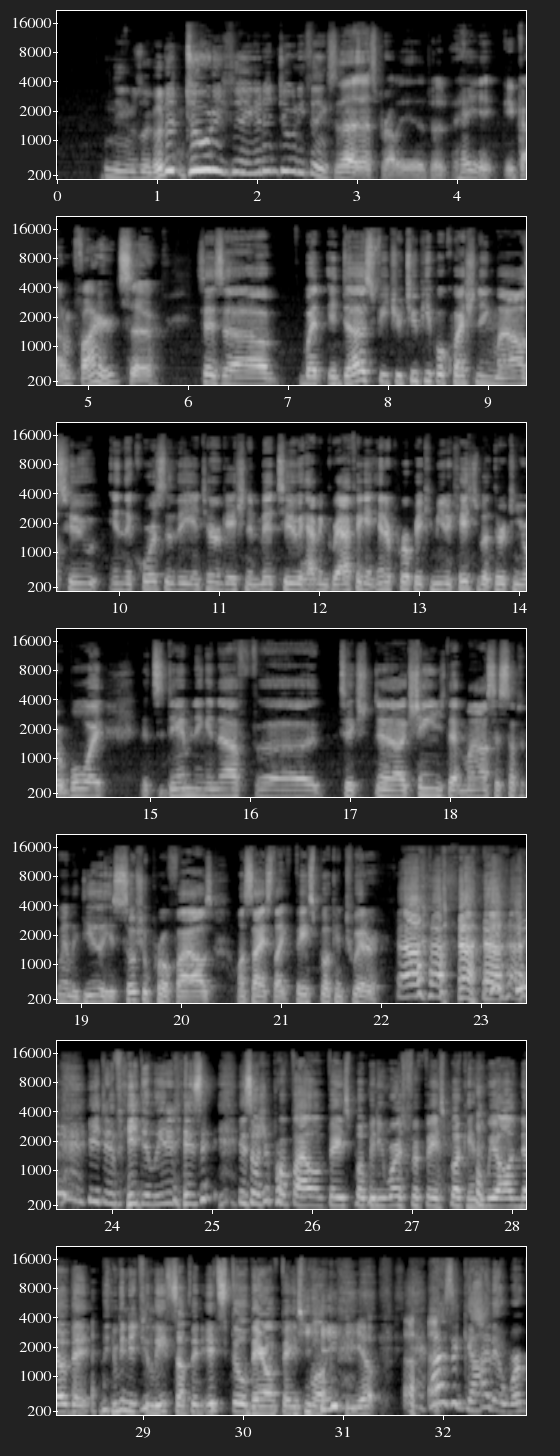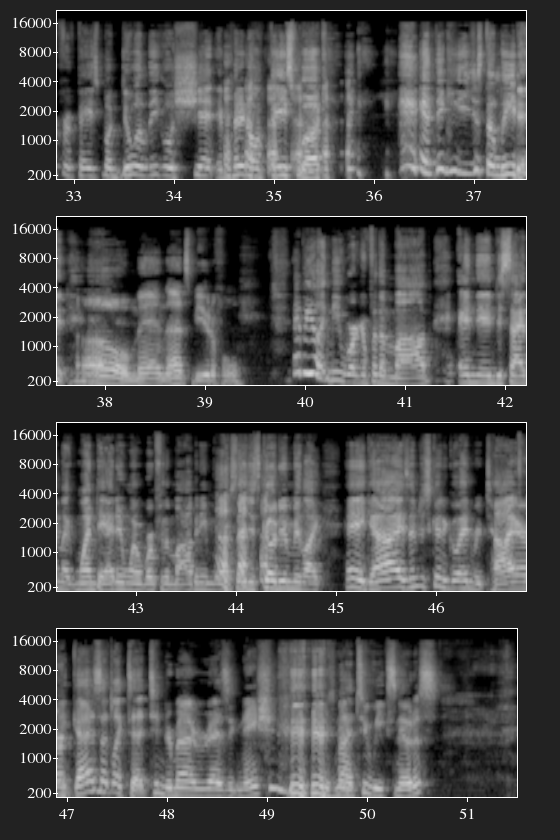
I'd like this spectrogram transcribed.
he was like, "I didn't do anything. I didn't do anything." So that, that's probably it. But hey, it, it got him fired. So it says, uh, but it does feature two people questioning Miles, who, in the course of the interrogation, admit to having graphic and inappropriate communication with a 13 year old boy. It's damning enough uh, to ex- uh, exchange that Miles has subsequently deleted his social profiles on sites like Facebook and Twitter. he, de- he deleted his his social profile on Facebook, but he works for Facebook, and we all know that even if you delete something, it's still there on Facebook. yep. How does a guy that worked for Facebook do illegal shit and put it on Facebook and thinking he just delete it? oh man, that's beautiful. That'd be like me working for the mob and then deciding like one day I didn't want to work for the mob anymore. So I just go to him and be like, hey guys, I'm just going to go ahead and Hey, retire. guys, I'd like to tender my resignation. Here's my two weeks notice.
